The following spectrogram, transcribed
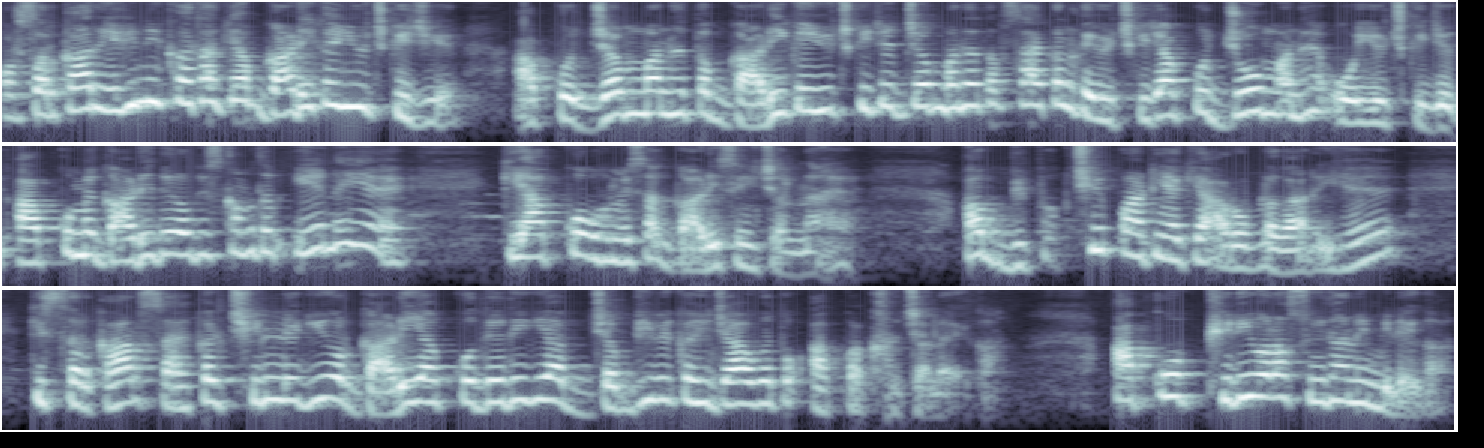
और सरकार यही नहीं कहता कि आप गाड़ी का यूज़ कीजिए। आपको जब मन है तब गाड़ी का यूज़ कीजिए, जब मन है तब साइकिल का यूज़ कीजिए। आपको जो मन है वो यूज़ कीजिए। आपको मैं गाड़ी दे रहा हूँ इसका मतलब ये नहीं है कि आपको अब हमेशा गाड़ी से ही चलना है। अब विपक्षी पार्टियाँ क्या आरोप लगा रही है कि सरकार साइकिल छीन लेगी और गाड़ी आपको दे देगी? आप जब भी, भी कहीं जाओगे तो आपका खर्चा लगेगा। आपको फ्री वाला सुविधा नहीं मिलेगा।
